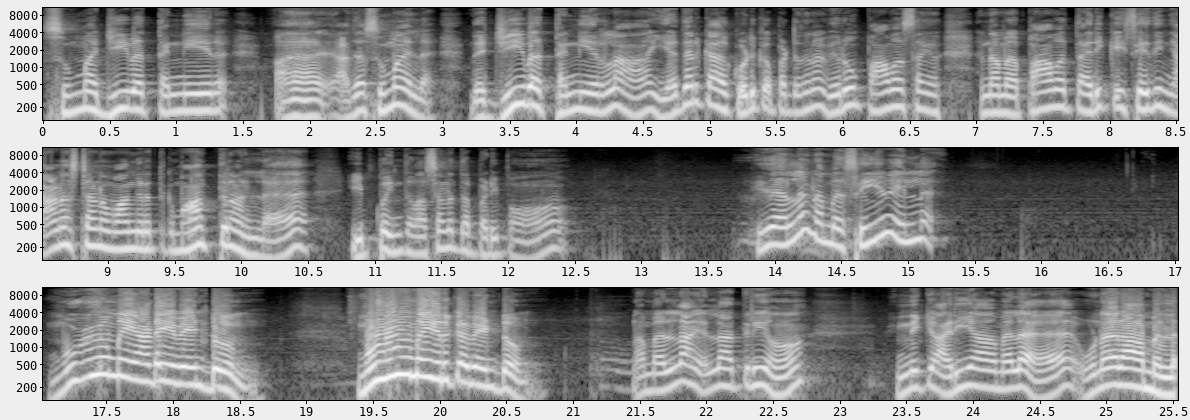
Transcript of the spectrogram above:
சும்மா ஜீவ தண்ணீர் அதான் சும்மா இல்லை. இந்த ஜீவ தண்ணீர்லாம் எதற்காக கொடுக்கப்பட்டதுன்னா வெறும் பாவ நம்ம பாவத்தை அறிக்கை செய்து ஞானஸ்தானம் வாங்குறதுக்கு மாத்திரம் இல்லை. இப்போ இந்த வசனத்தை படிப்போம். இதெல்லாம் நம்ம செய்யவே இல்லை. முழுமை அடைய வேண்டும். முழுமை இருக்க வேண்டும். நம்ம எல்லாம் எல்லாத்துலேயும் இன்றைக்கும் அறியாமல உணராமல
